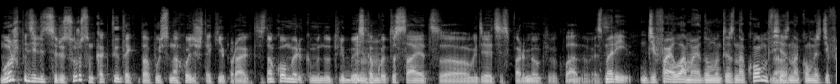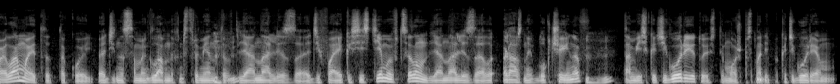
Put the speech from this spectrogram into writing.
Можешь поделиться ресурсом, как ты, так, допустим, находишь такие проекты? Знакомые рекомендуют, либо есть mm-hmm. какой-то сайт, э, где эти сформилки выкладываются? Смотри, DeFi Lama, я думаю, ты знаком, да. все знакомы с DeFi Lama, это такой один из самых главных инструментов mm-hmm. для анализа DeFi экосистемы, в целом для анализа разных блокчейнов. Mm-hmm. Там есть категории, то есть ты можешь посмотреть по категориям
